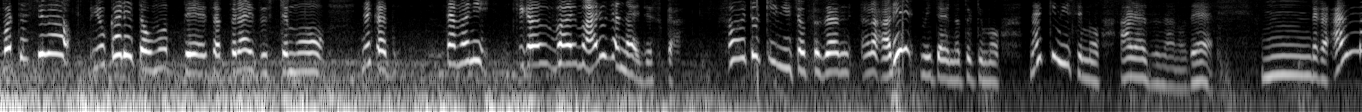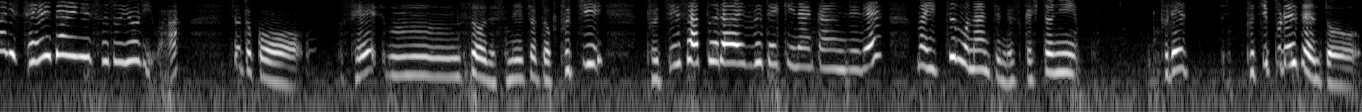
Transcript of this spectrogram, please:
私は良かれと思ってサプライズしても、なんか、たまに違う場合もあるじゃないですか。そういう時にちょっとじゃあれみたいな時も、なきにしもあらずなので、うーん、だからあんまり盛大にするよりは、ちょっとこう、せ、うん、そうですね。ちょっとプチ、プチサプライズ的な感じで、まあ、いつも何て言うんですか、人に、プレ、プチプレゼント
